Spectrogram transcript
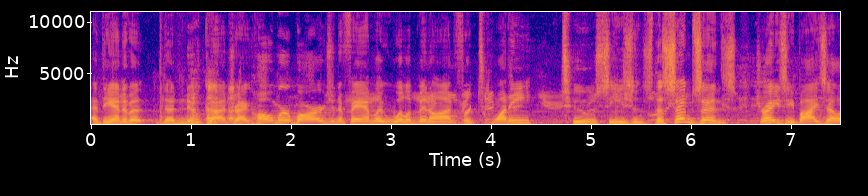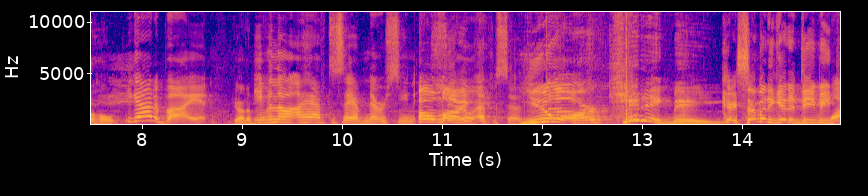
At the end of it, the new contract, Homer, Marge, and the family will have been on for 22 seasons. The Simpsons. Tracy, buy, sell, or hold. You gotta buy it. Gotta Even though I have to say I've never seen Oh a my- single episode. You No. are kidding me. Okay, somebody get a DVD. Wow,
